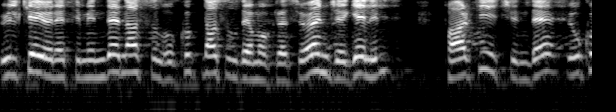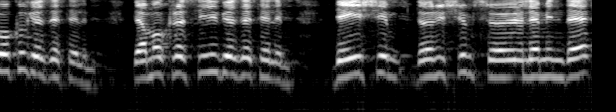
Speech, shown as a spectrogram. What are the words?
ülke yönetiminde nasıl hukuk, nasıl demokrasi? Önce gelin parti içinde hukuku gözetelim, demokrasiyi gözetelim, değişim, dönüşüm söyleminde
